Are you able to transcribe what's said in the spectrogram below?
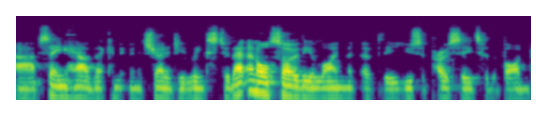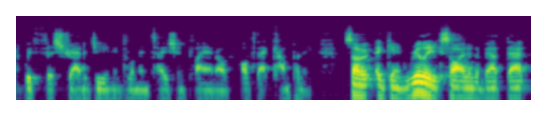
uh, seeing how the commitment and strategy links to that, and also the alignment of the use of proceeds for the bond with the strategy and implementation plan of, of that company. So, again, really excited about that.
